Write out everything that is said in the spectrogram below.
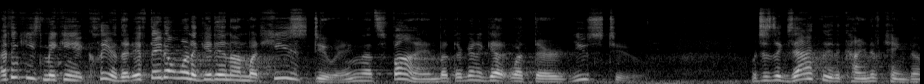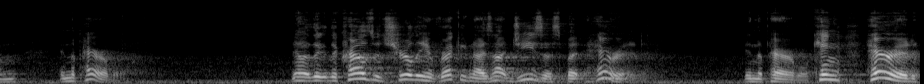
I think he's making it clear that if they don't want to get in on what he's doing, that's fine, but they're going to get what they're used to, which is exactly the kind of kingdom in the parable. You know, the, the crowds would surely have recognized not Jesus, but Herod in the parable. King Herod,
